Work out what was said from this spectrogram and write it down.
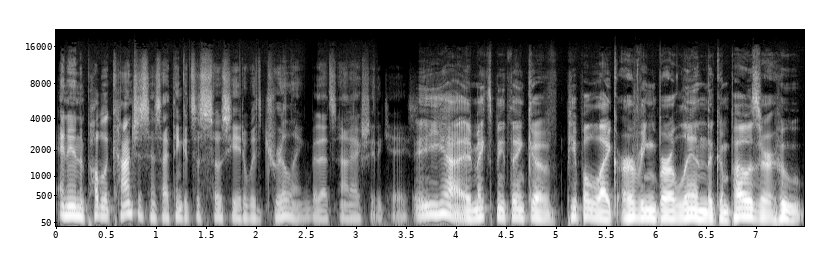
and in the public consciousness, I think it's associated with drilling, but that's not actually the case. Yeah, it makes me think of people like Irving Berlin, the composer, who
